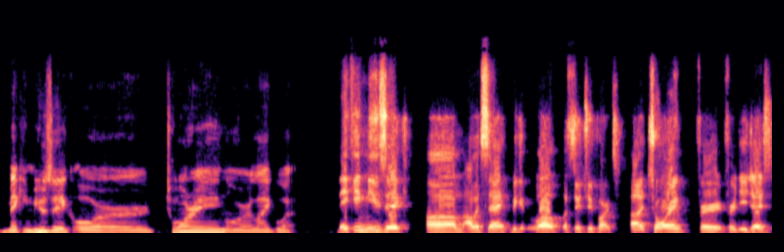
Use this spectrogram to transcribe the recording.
making music or touring or like what? Making music, um, I would say. We could, well, let's do two parts. Uh, touring for for DJs,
